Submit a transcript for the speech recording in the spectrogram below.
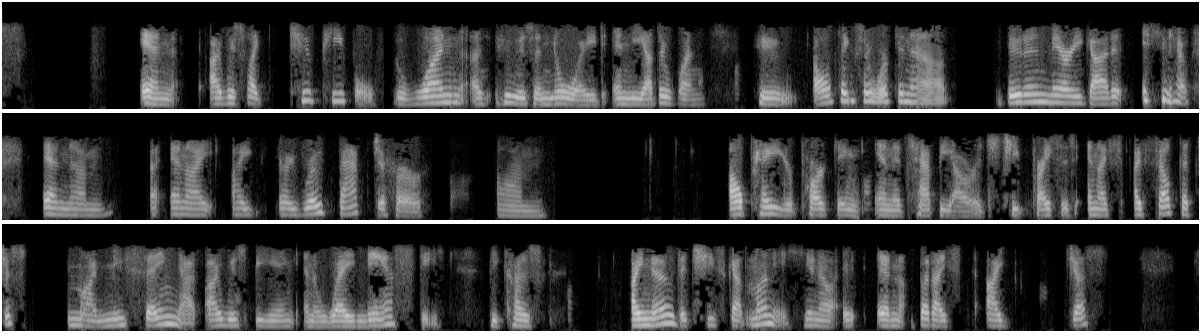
And I was like two people, the one uh, who is annoyed and the other one who all things are working out. Buddha and Mary got it, you know. And um and I I I wrote back to her um I'll pay your parking and it's happy hour, it's cheap prices. And I I felt that just my me saying that I was being in a way nasty because I know that she's got money, you know, and but I I just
